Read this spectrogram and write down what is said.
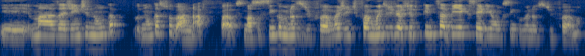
E, mas a gente nunca, nunca soube. Os nossos cinco minutos de fama, a gente foi muito divertido porque a gente sabia que seriam cinco minutos de fama.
